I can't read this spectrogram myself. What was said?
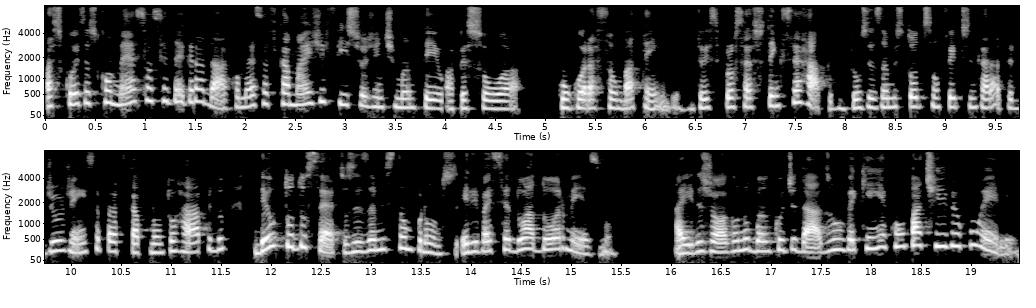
as coisas começam a se degradar, começa a ficar mais difícil a gente manter a pessoa com o coração batendo. Então esse processo tem que ser rápido. Então os exames todos são feitos em caráter de urgência para ficar pronto rápido. Deu tudo certo, os exames estão prontos. Ele vai ser doador mesmo. Aí eles jogam no banco de dados, vão ver quem é compatível com ele.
